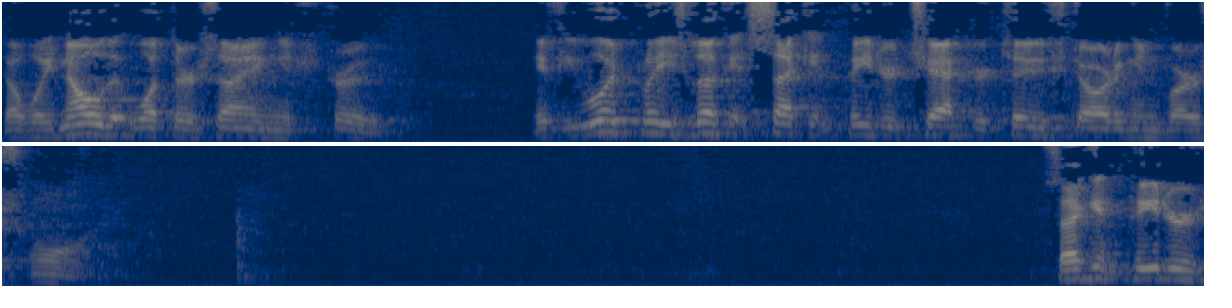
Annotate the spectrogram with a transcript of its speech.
So we know that what they're saying is true. If you would please look at 2 Peter chapter 2 starting in verse 1. 2 Peter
